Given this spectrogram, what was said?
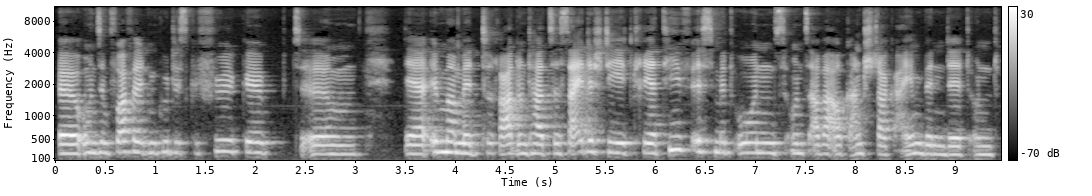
äh, uns im Vorfeld ein gutes Gefühl gibt, ähm, der immer mit Rat und Tat zur Seite steht, kreativ ist mit uns, uns aber auch ganz stark einbindet und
